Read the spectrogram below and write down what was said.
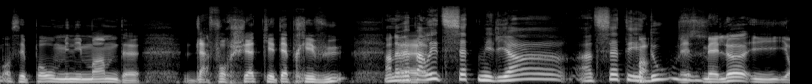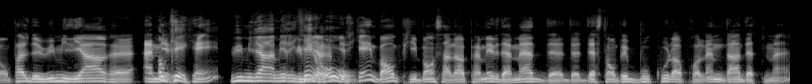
Bon, c'est pas au minimum de, de la fourchette qui était prévue. On avait Euh, parlé de 7 milliards, entre 7 et Bon, 12. Mais, mais là, ils- on parle de 8 milliards euh, américains. 8 milliards 8 américains. milliards oh. américains. Bon, puis bon, ça leur permet évidemment de- de- d'estomper beaucoup leurs problèmes d'endettement.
